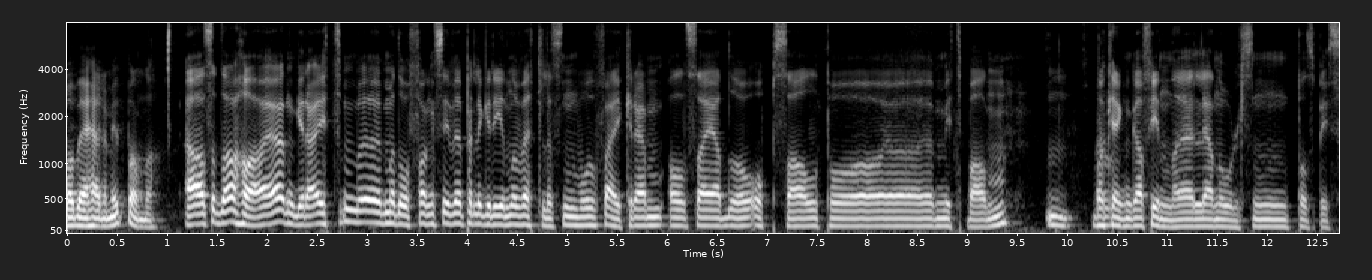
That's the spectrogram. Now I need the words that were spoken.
Var det hele midtbanen, da? Ja, altså da har jeg en greit med det offensive. Pellegrino, Vetlesen, Wolf Eikrem, Al-Sayed og Oppsal på midtbanen. Mm. Bakenga, Finne, Lene Olsen på spiss.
